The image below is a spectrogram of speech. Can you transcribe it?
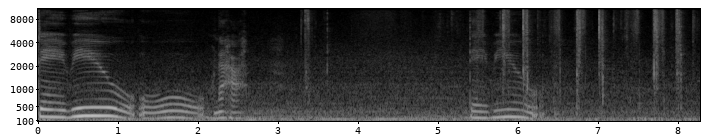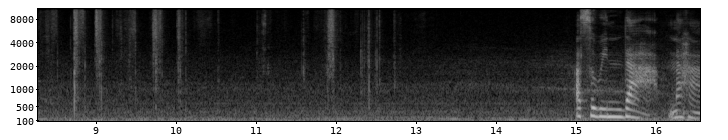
เดวิลโอ้นะคะเดวิลอัศวินดาบนะคะ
